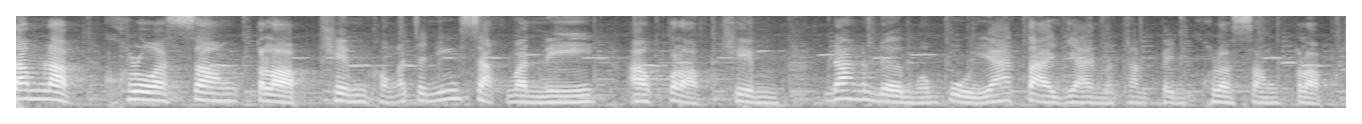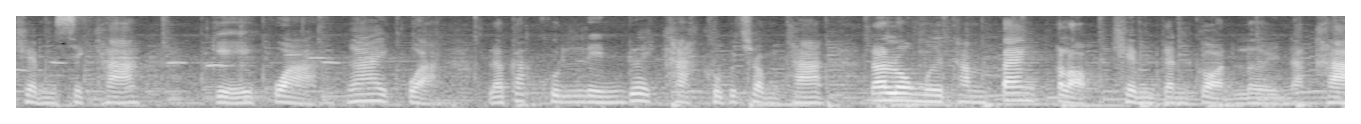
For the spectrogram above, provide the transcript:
ตำรับครัวซองกรอบเค็มของอาจารย์ยิ่งศักดิ์วันนี้ เอากรอบเค็มดั้งเดิมของปู่ย่าตายายมาทำเป็นครัวซองกรอบเค็มสิคะ เก๋กว่าง่ายกว่า แล้วก็คุ้นลิ้นด้วยค่ะคุณผู้ชมคะเราลงมือทำแป้งกรอบเค็มกันก่อนเลยนะคะ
